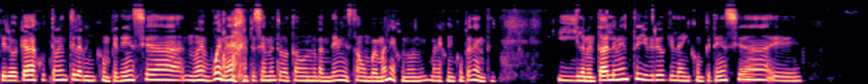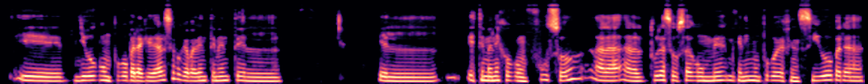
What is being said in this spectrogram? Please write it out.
Pero acá justamente la incompetencia no es buena, especialmente cuando estamos en una pandemia y necesitamos un buen manejo, no un manejo incompetente. Y lamentablemente yo creo que la incompetencia eh, eh, llegó un poco para quedarse porque aparentemente el, el- este manejo confuso a la, a la altura se ha usado como un me- mecanismo un poco defensivo para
